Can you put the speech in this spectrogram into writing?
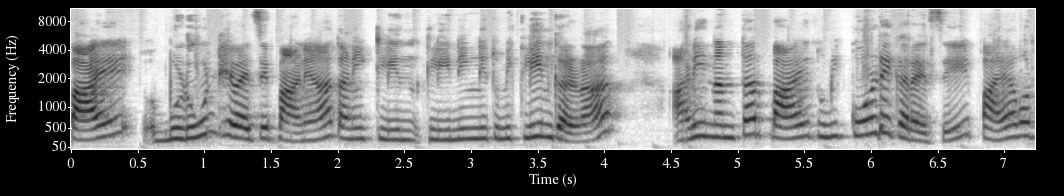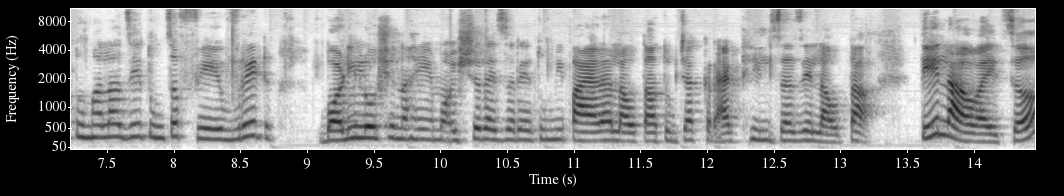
पाय बुडवून ठेवायचे पाण्यात आणि क्लीन क्लिनिंगनी तुम्ही क्लीन करणार. आणि नंतर पाय तुम्ही कोरडे करायचे. पायावर तुम्हाला जे तुमचं फेवरेट बॉडी लोशन आहे मॉइश्चरायझर आहे तुम्ही पायाला लावता तुमच्या क्रॅक हिलचं जे लावता ते लावायचं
